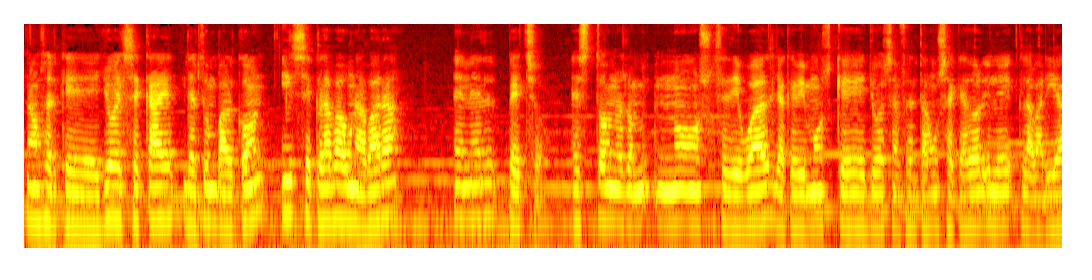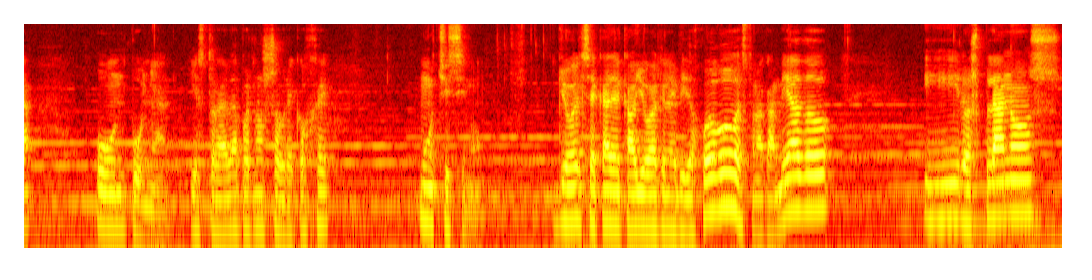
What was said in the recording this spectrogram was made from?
Vamos a ver que Joel se cae desde un balcón y se clava una vara en el pecho. Esto no, es lo, no sucede igual, ya que vimos que Joel se enfrenta a un saqueador y le clavaría un puñal. Y esto la verdad pues nos sobrecoge muchísimo. Joel se cae del caballo igual que en el videojuego, esto no ha cambiado. Y los planos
